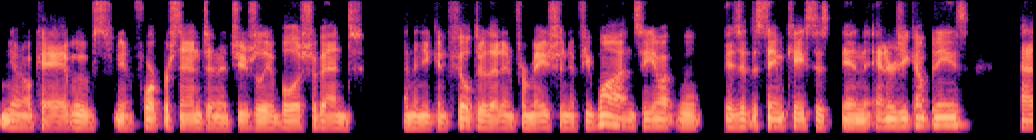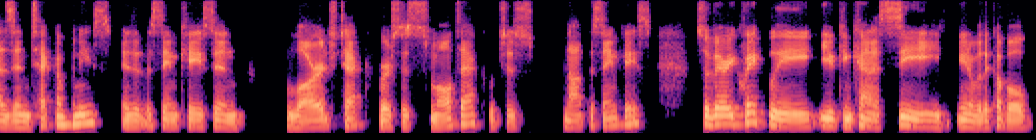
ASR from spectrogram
you know, okay, it moves, you know, 4% and it's usually a bullish event. And then you can filter that information if you want and say, you know what, well, is it the same case as in energy companies as in tech companies? Is it the same case in large tech versus small tech, which is not the same case? So very quickly, you can kind of see, you know, with a couple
